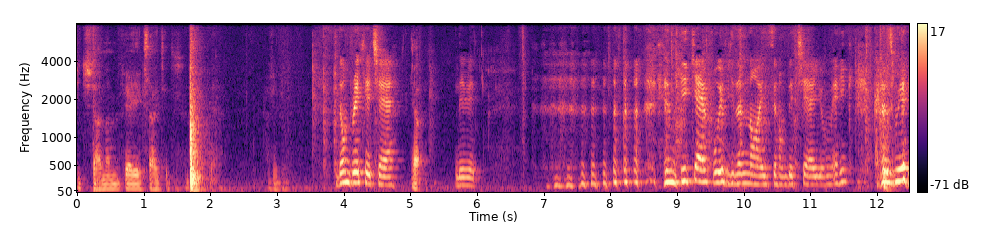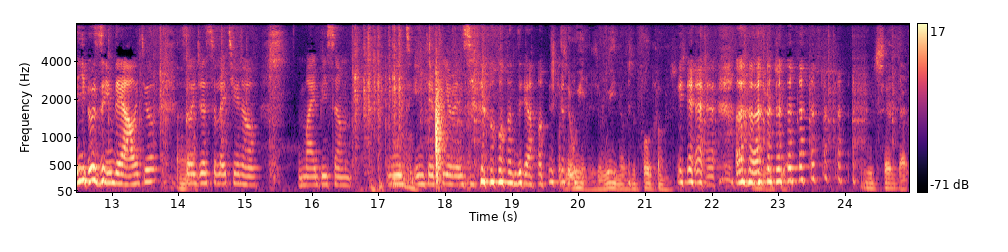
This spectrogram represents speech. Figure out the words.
each time I'm very excited. Yeah, Think- don't break your chair. yeah. Leave it. and be careful with the noise of the chair you make because we are using the audio. so just to let you know, might be some wood interference on the audio. It's the wind, It's the wind of the Falklands. Yeah. You would say that.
